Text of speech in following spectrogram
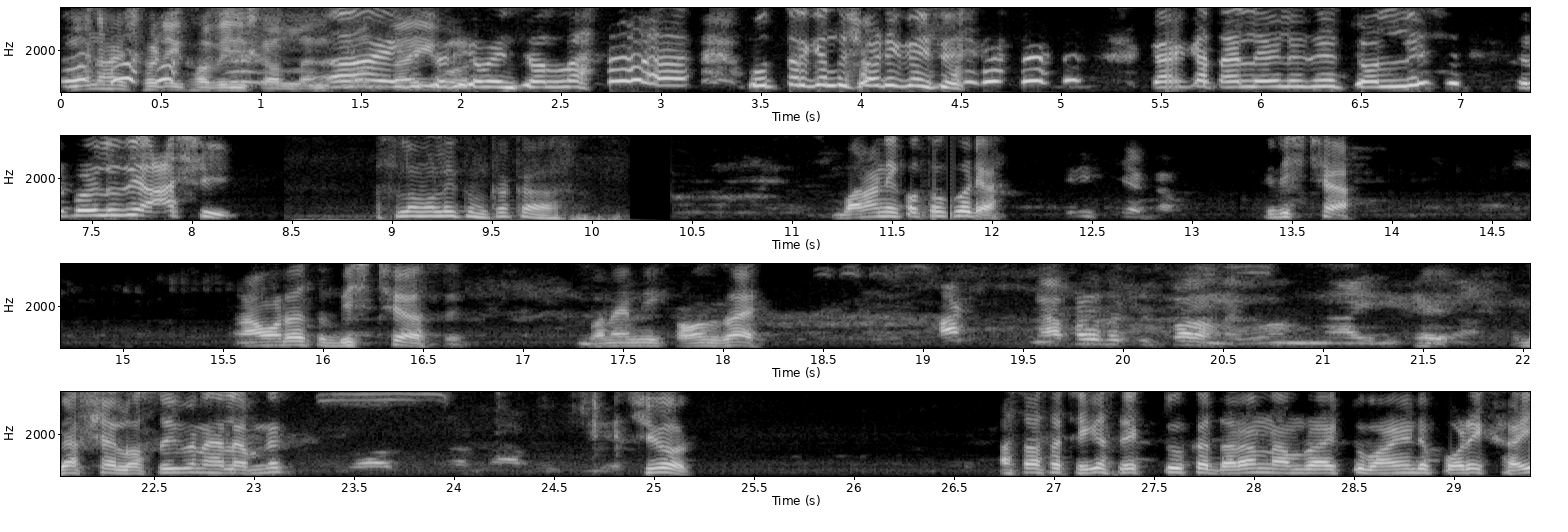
মনে হয় সঠিক হবে ইনশাল্লাহ। সঠিক হবে ইনশাল্লাহ। উত্তর কিন্তু সঠিক হয়েছে কাকা তাহলে হইল যে চল্লিশ এরপর হইল যে আশি। আসসালামু আলাইকুম কাকা। বানানি কত করে তিরিশ টাকা। তিরিশ টাকা আমাদের তো বৃষ্টি আছে। বানায় নি খাওয়ান যায়। ব্যবসায় লস হইবে না হলে আপনি শিওর আচ্ছা আচ্ছা ঠিক আছে একটু দাঁড়ান আমরা একটু বানানিটা পরে খাই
